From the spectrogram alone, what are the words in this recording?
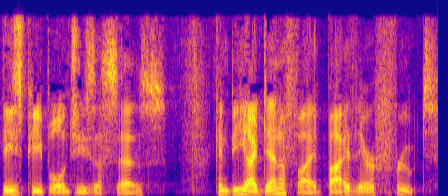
These people, Jesus says, can be identified by their fruit.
